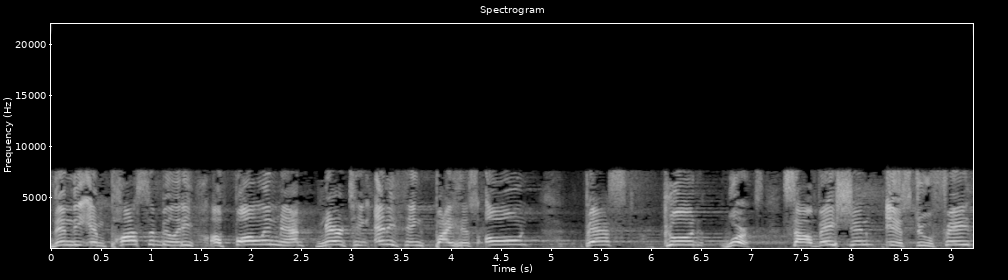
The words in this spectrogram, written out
than the impossibility of fallen man meriting anything by his own best good works. Salvation is through faith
